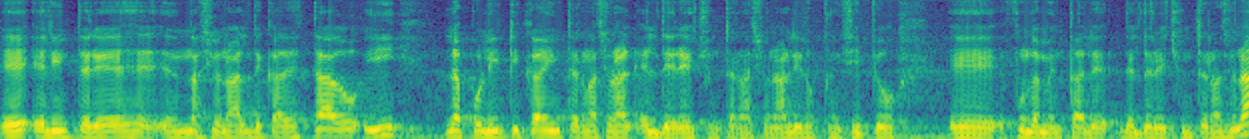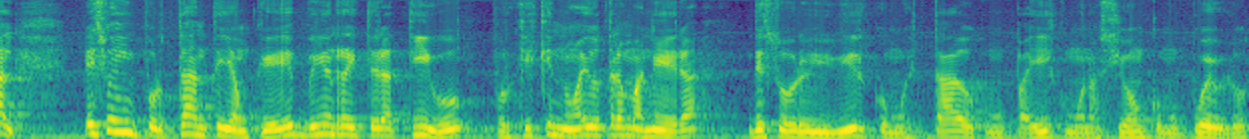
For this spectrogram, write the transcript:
eh, el interés eh, nacional de cada Estado y la política internacional, el derecho internacional y los principios eh, fundamentales del derecho internacional. Eso es importante y aunque es bien reiterativo, porque es que no hay otra manera de sobrevivir como Estado, como país, como nación, como pueblo,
